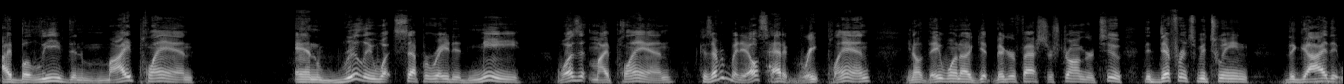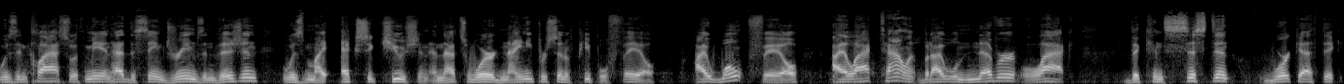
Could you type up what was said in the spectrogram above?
I believed in my plan. And really what separated me wasn't my plan because everybody else had a great plan. You know, they want to get bigger, faster, stronger too. The difference between the guy that was in class with me and had the same dreams and vision was my execution. And that's where 90% of people fail. I won't fail. I lack talent, but I will never lack the consistent work ethic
